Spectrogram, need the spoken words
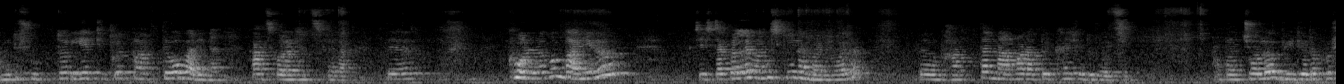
আমি তো শুক্তো ইয়ে ঠিক করে কাটতেও পারি না। কাঁচকলা, ঠাচকলা। তো কোনো রকম বানিয়ে দেবো চেষ্টা করলে মানুষ কি না পারে বলো? তো ভাতটা নামার অপেক্ষায় শুধু রয়েছে। আবার চলো ভিডিওটা পুরো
